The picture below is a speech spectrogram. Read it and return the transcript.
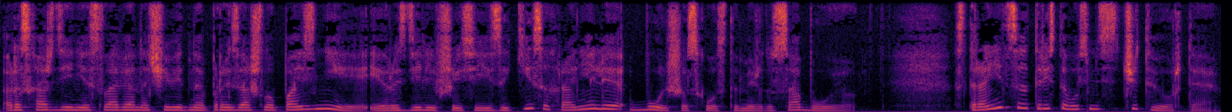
Расхождение славян, очевидно, произошло позднее, и разделившиеся языки сохранили больше сходства между собою. Страница 384.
